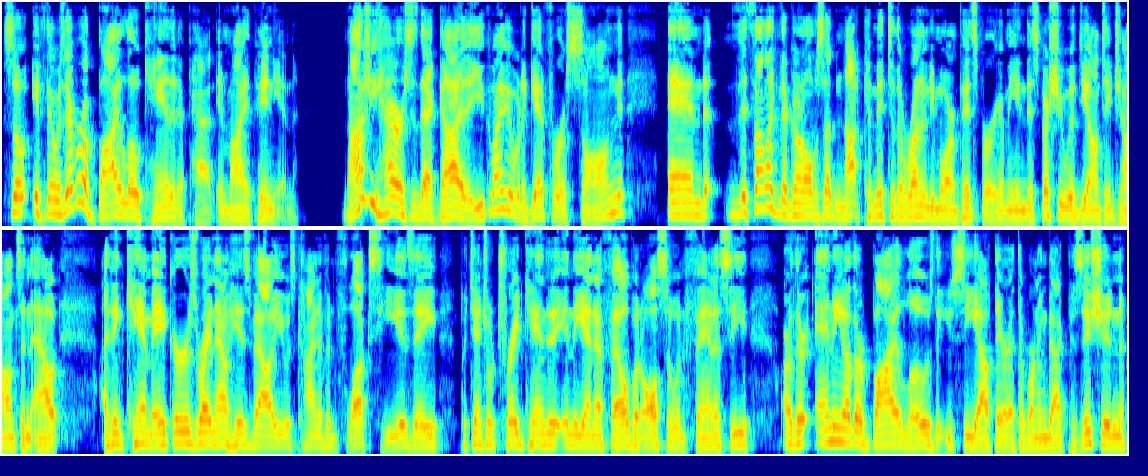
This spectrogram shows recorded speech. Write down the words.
So if there was ever a buy low candidate, Pat, in my opinion, Najee Harris is that guy that you might be able to get for a song. And it's not like they're going to all of a sudden not commit to the run anymore in Pittsburgh. I mean, especially with Diontae Johnson out. I think Cam Akers right now, his value is kind of in flux. He is a potential trade candidate in the NFL, but also in fantasy. Are there any other buy lows that you see out there at the running back position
